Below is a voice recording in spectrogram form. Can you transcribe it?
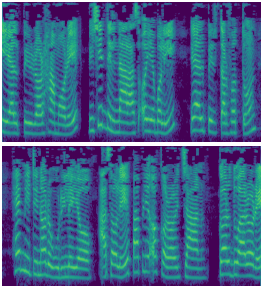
এএলপির সামৰে বেশি দিল নারাজ ওয়ে এল পিৰ তৰফতোন হে মিটিনৰ উড়িলেও আচলে পাপলি অকলর জান। ঘৰ দুৱাৰৰে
